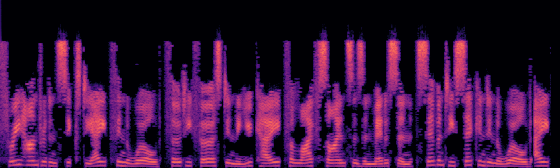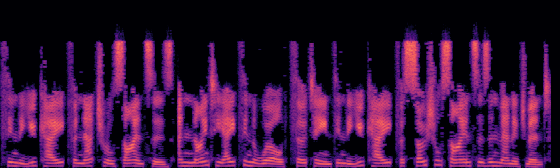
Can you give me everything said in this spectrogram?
368th in the world, 31st in the UK, for life sciences and medicine, 72nd in the world, 8th in the UK, for natural sciences, and 98th in the world, 13th in the UK, for social sciences and management.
